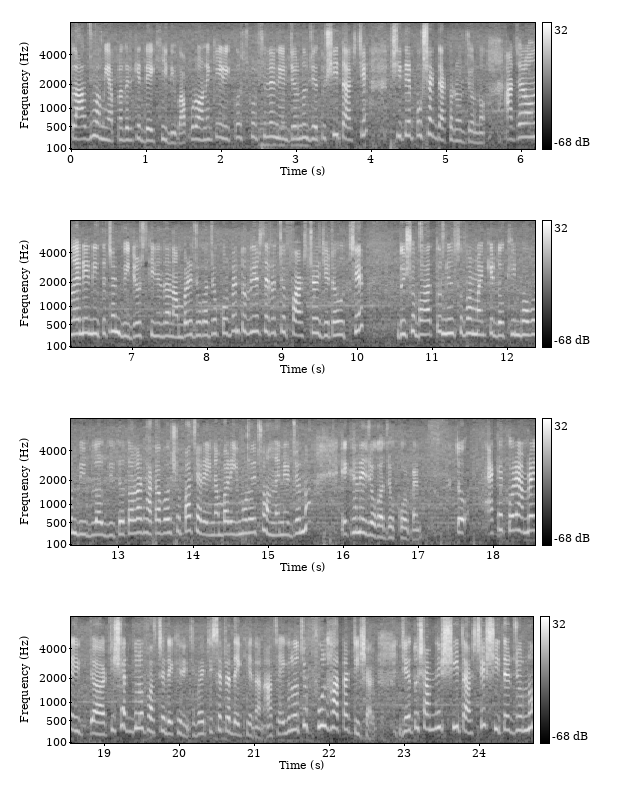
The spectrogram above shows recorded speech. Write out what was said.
প্লাজো আমি আপনাদেরকে দেখিয়ে দিব। আপুর অনেকেই রিকোয়েস্ট করছিলেন এর জন্য যেহেতু শীত আসছে, শীতের পোশাক দেখানোর জন্য। আর যারা অনলাইনে নিতে চান ভিডিওর স্ক্রিনে দেওয়া নাম্বারে যোগাযোগ করবেন। তো ভিউয়ার্স এটা হচ্ছে ফার্স্ট যেটা হচ্ছে দুইশো বাহাত্তর নিউ সুপার মার্কেট দক্ষিণ ভবন, বি ব্লক, দ্বিতীয়তলা, ঢাকা বয়স পাঁচ, আর এই নাম্বার ইমো রয়েছে অনলাইনের জন্য এখানে যোগাযোগ করবেন। তো এক এক করে আমরা এই টি শার্টগুলো ফার্স্টে দেখে নিচ্ছি। ভাই টি শার্টটা দেখিয়ে দেন। আচ্ছা এগুলো হচ্ছে ফুল হাতার টি শার্ট যেহেতু সামনে শীত আসছে শীতের জন্য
